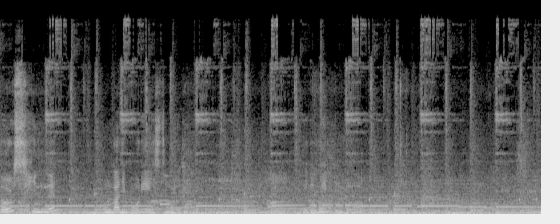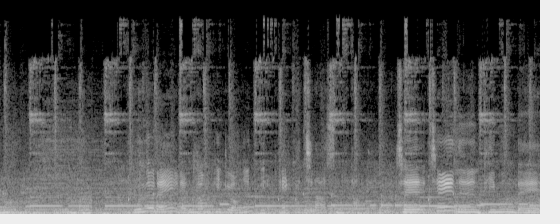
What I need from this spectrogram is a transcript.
넣을 수 있는 공간이 머리에 있습니다. 근데 너무 이쁜데요? 오늘의 랜덤 피규어는 이렇게 같이 나왔습니다. 제 최애는 디무인데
